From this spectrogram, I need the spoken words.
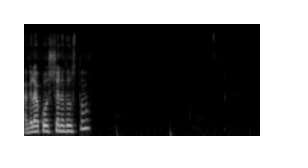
अगला क्वेश्चन है दोस्तों।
